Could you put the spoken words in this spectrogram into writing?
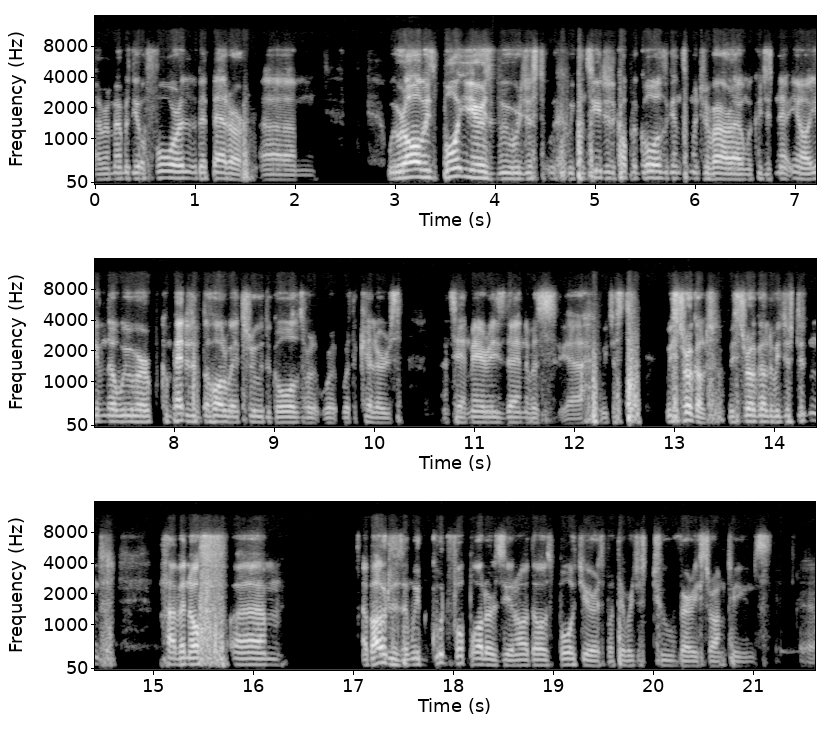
I remember the 04 a little bit better. Um, we were always both years we were just we conceded a couple of goals against Montreal and we could just you know even though we were competitive the whole way through the goals were, were, were the killers and St Mary's then it was yeah we just we struggled we struggled we just didn't have enough um, about us, and we had good footballers, you know, those both years, but they were just two very strong teams. Yeah.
